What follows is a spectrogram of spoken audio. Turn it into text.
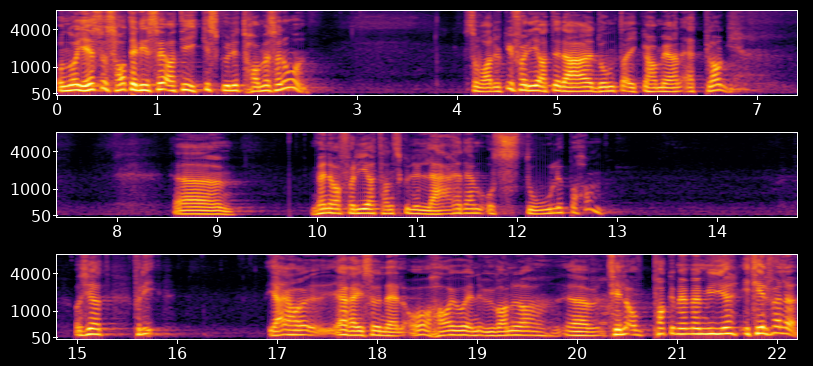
Og når Jesus sa til disse at de ikke skulle ta med seg noe, så var det jo ikke fordi at det er dumt å ikke ha mer enn ett plagg. Eh, men det var fordi at han skulle lære dem å stole på ham. Og si at, fordi jeg, har, jeg, reiser en del og har jo en uvane da, eh, til å pakke med meg mye i tilfelle.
